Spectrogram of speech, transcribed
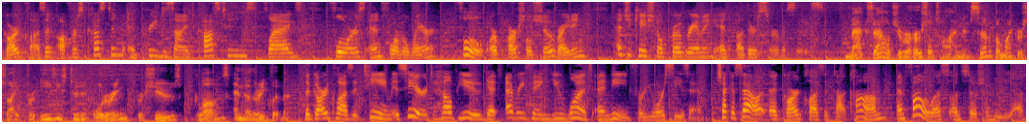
Guard Closet offers custom and pre designed costumes, flags, floors, and formal wear, full or partial show writing, educational programming, and other services. Max out your rehearsal time and set up a microsite for easy student ordering for shoes, gloves, and other equipment. The Guard Closet team is here to help you get everything you want and need for your season. Check us out at guardcloset.com and follow us on social media.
